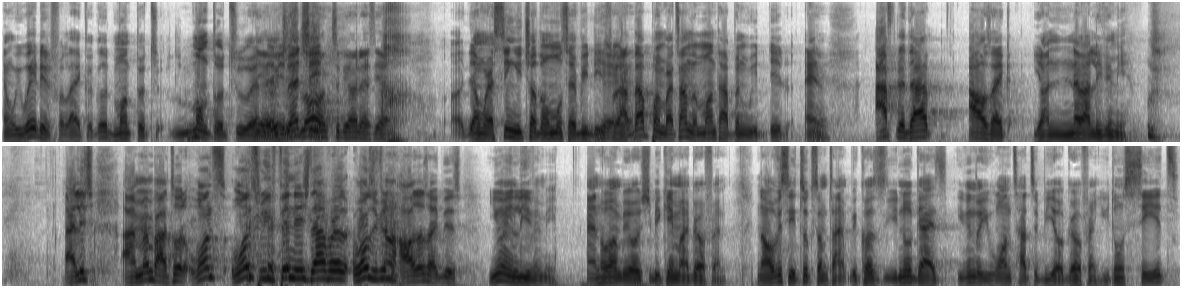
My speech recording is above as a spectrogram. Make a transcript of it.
And we waited for like a good month or two, month or two, and yeah, then which eventually, long to be honest. Yeah, uh, then we're seeing each other almost every day. so Yeah. at that point, by the time the month happened, we did. And Yeah. after that, I was like, "You're never leaving me." At least I remember I told once once we finished that first, once we finished, I was just like this: "You ain't leaving me." And hold on, behold, she became my girlfriend. Now, obviously, it took some time because you know, guys, even though you want her to be your girlfriend, you don't say it.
